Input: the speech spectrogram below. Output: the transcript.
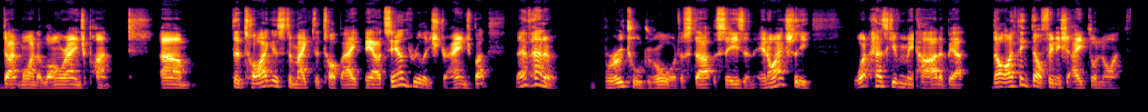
don't mind a long range punt. Um, the Tigers to make the top eight. Now it sounds really strange, but they've had a brutal draw to start the season. And I actually, what has given me heart about though I think they'll finish eighth or ninth.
